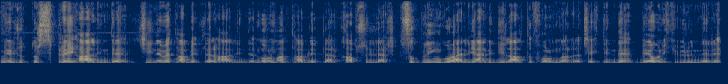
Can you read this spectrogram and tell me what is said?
mevcuttur. Sprey halinde, çiğneme tabletleri halinde, normal tabletler, kapsüller, sublingual yani dil altı formları şeklinde B12 ürünleri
